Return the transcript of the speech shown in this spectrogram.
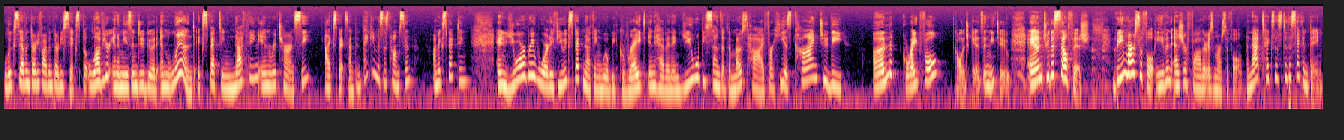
Luke 7 35 and 36. But love your enemies and do good and lend, expecting nothing in return. See, I expect something. Thank you, Mrs. Thompson. I'm expecting. And your reward, if you expect nothing, will be great in heaven, and you will be sons of the Most High, for He is kind to the ungrateful, college kids, and me too, and to the selfish. Be merciful, even as your Father is merciful. And that takes us to the second thing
